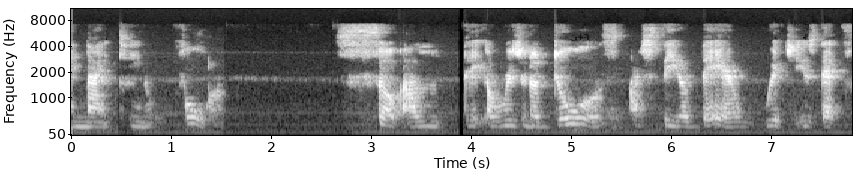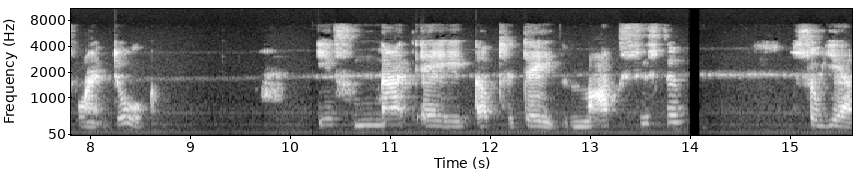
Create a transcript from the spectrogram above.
in 1904, so uh, the original doors are still there, which is that front door. It's not a up to date lock system, so yeah,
